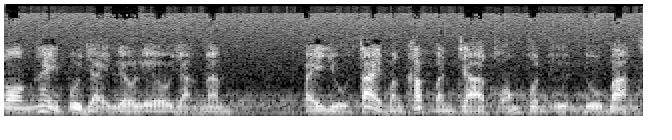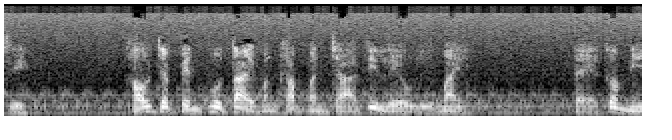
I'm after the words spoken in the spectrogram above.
ลองให้ผู้ใหญ่เร็วๆอย่างนั้น ไปอยู่ใต้บังคับบัญชาของคนอื่นดูบ้างสิ เขาจะเป็นผู้ใต้บังคับบัญชาที่เลวหรือไม่ แต่ก็มี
